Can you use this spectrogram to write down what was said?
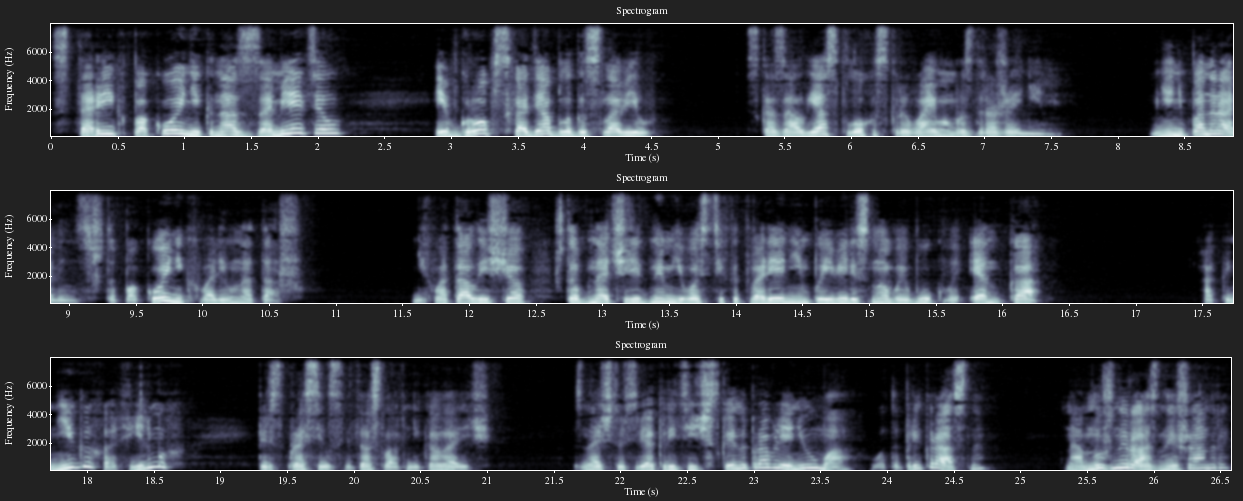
Старик-покойник нас заметил и в гроб сходя благословил, — сказал я с плохо скрываемым раздражением. Мне не понравилось, что покойник хвалил Наташу. Не хватало еще, чтобы на очередным его стихотворением появились новые буквы «НК». — О книгах, о фильмах? — переспросил Святослав Николаевич. — Значит, у тебя критическое направление ума. Вот и прекрасно. Нам нужны разные жанры.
